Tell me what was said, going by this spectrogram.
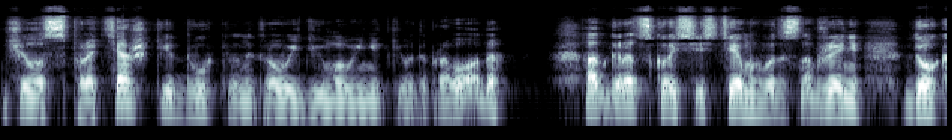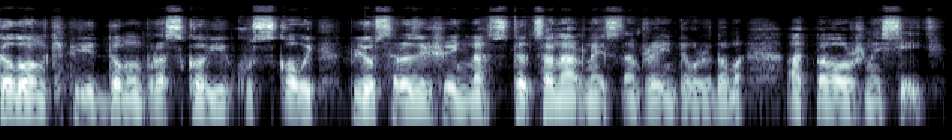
началось с протяжки двухкилометровой дюймовой нитки водопровода, от городской системы водоснабжения до колонки перед домом Прасковьи Кусковой, плюс разрешение на стационарное снабжение того же дома от положенной сети.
